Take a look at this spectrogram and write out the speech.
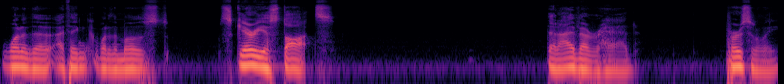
one of the I think one of the most scariest thoughts that I've ever had, personally,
